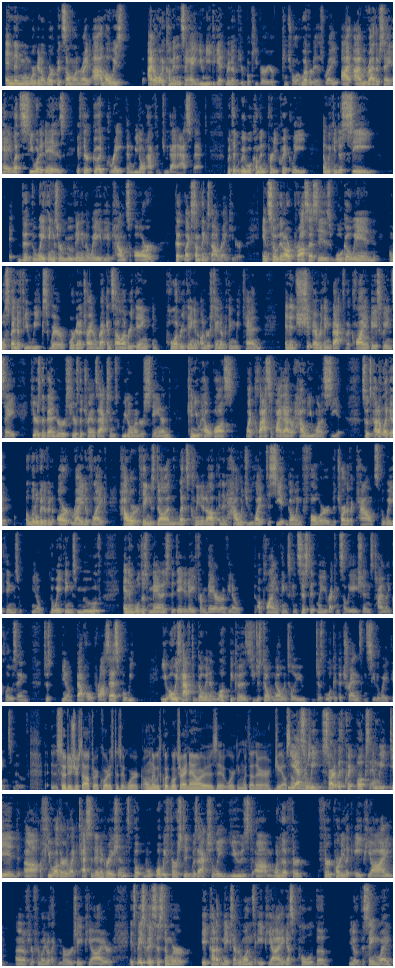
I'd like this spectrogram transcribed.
And then when we're gonna work with someone, right? I'm always I don't want to come in and say, hey, you need to get rid of your bookkeeper or your controller, whoever it is, right? I, I would rather say, hey, let's see what it is. If they're good, great, then we don't have to do that aspect. But typically we'll come in pretty quickly and we can just see eh, the the way things are moving and the way the accounts are, that like something's not right here. And so then our process is we'll go in and we'll spend a few weeks where we're going to try and reconcile everything and pull everything and understand everything we can, and then ship everything back to the client basically and say, here's the vendors, here's the transactions we don't understand. Can you help us like classify that or how do you want to see it? So it's kind of like a, a little bit of an art, right? Of like, how are things done? Let's clean it up. And then how would you like to see it going forward? The chart of accounts, the way things, you know, the way things move. And then we'll just manage the day to day from there of, you know, applying things consistently, reconciliations, timely closing, just, you know, that whole process. But we, you always have to go in and look because you just don't know until you just look at the trends and see the way things move. so does your software Kordis does it work only with QuickBooks right now or is it working with other GL software Yeah, so we started with QuickBooks and we did uh, a few other like tested integrations. But w- what we first did was actually used um, one of the third third party like API I don't know if you're familiar with like Merge API or it's basically a system where it kind of makes everyone's API, I guess, pull the you know the same way.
